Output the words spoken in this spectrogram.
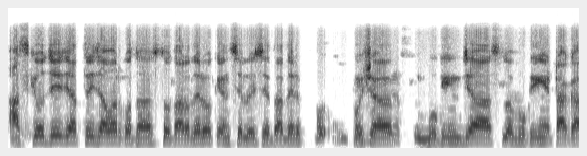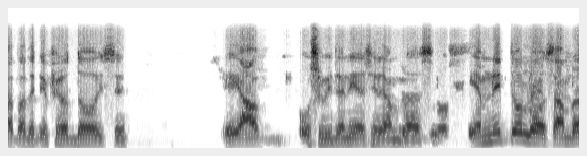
আজকেও যে যাত্রী যাওয়ার কথা আসতো তাদেরও ক্যান্সেল হয়েছে তাদের পয়সা বুকিং যা আসলো বুকিং এর টাকা তাদেরকে ফেরত দেওয়া হয়েছে এই অসুবিধা নিয়ে সেটা আমরা আছি। এমনি তো লস আমরা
